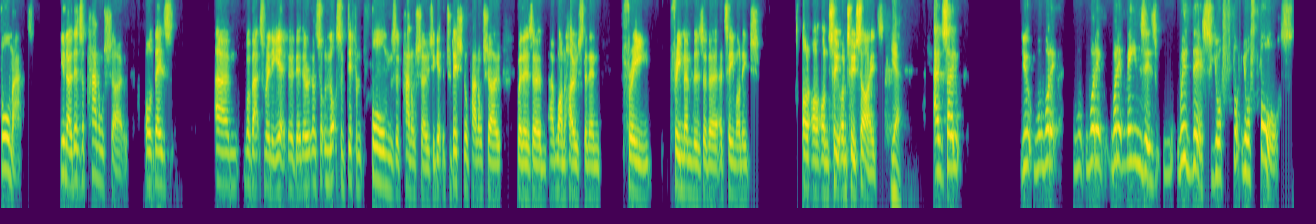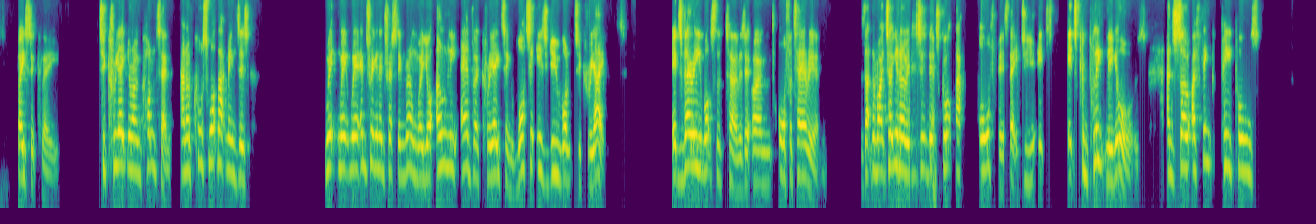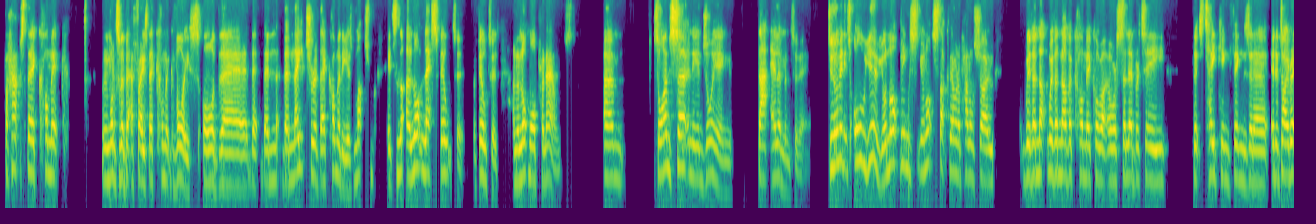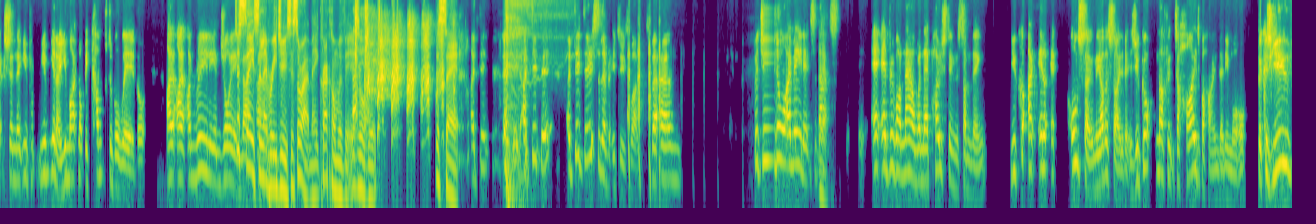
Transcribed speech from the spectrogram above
format. You know, there's a panel show, or there's um, well, that's really it. There, there- are sort of lots of different forms of panel shows. You get the traditional panel show where there's a, a one host and then three three members of a, a team on each on, on, on two on two sides. Yeah. And so, you what it what it what it means is with this you're you're forced basically to create your own content, and of course, what that means is we're, we're, we're entering an interesting realm where you're only ever creating what it is you want to create. It's very, what's the term? Is it um, authoritarian? Is that the right term? You know, it's, it's got that office that it's, it's, it's completely yours. And so I think people's, perhaps their comic, I mean, want of a better phrase, their comic voice or their, their, their, the nature of their comedy is much, it's a lot less filtered, filtered and a lot more pronounced. Um, so I'm certainly enjoying that element of it. Do you know what I mean? It's all you. You're not being. You're not stuck there on a panel show with a with another comic or a, or a celebrity that's taking things in a in a direction that you you you know you might not be comfortable with. Or I, I I'm really enjoying. Just that, say um, celebrity juice. It's all right, mate. Crack on with it. It's all good. Just say it. I did, I did, I did, do, I did do celebrity juice once, but um, but do you know what I mean? It's that's e- everyone now when they're posting something, you got I- you it- also on the other side of it is you've got nothing to hide behind anymore because you've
